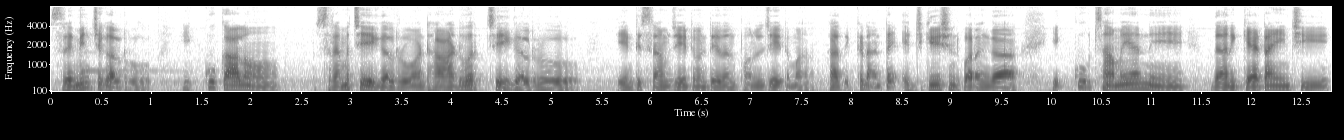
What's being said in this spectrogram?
శ్రమించగలరు. ఎక్కువ కాలం శ్రమ చేయగలరు. అంటే హార్డ్ వర్క్ చేయగలరు. ఏంటి శ్రమ చేయటం అంటే ఏదైనా పనులు చేయటమా? కాదు ఇక్కడ అంటే ఎడ్యుకేషన్ పరంగా ఎక్కువ సమయాన్ని దానికి కేటాయించి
